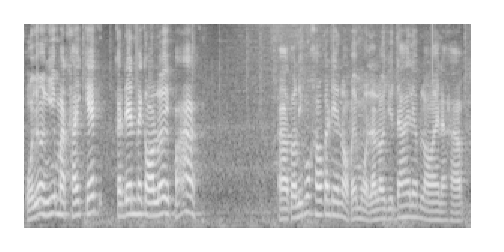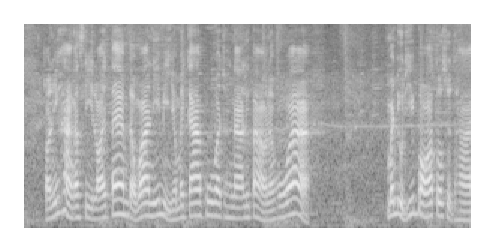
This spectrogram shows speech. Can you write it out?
โอ้ยอย่างนี้มาไทยเก๊กกระเด็นไปก่อนเลยป้ากอ่าตอนนี้พวกเขากระเด็นออกไปหมดแล้วเรายึดได้เรียบร้อยนะครับ ตอนนี้ห่างกัน400 แต้มแต่ว่านี้หมียังไม่กล้าพูดว่าชนะหรือเปล่านะเพราะว่า มันอยู่ที่บอสตัวสุดท้าย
